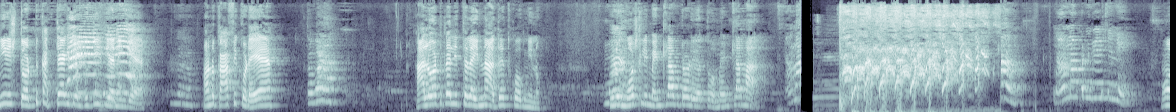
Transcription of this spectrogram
ನೀನ್ ಇಷ್ಟ ದೊಡ್ಡ ಕತ್ತೆ ಆಗಿದ್ಯಾ? ಬುದ್ಧಿ ಇದೆಯಾ ನಿಂಗೆ? ಅವನು ಕಾಫಿ ಕೊಡೆ. ಆ ಲೋಟದಲ್ಲಿ ಇತ್ತಲ್ಲ ಇನ್ನ ಅದೆತ್ಕೋಗ್ ನೀನು. ಇವಳು ಮೋಸ್ಟ್ಲಿ ಮೆಂಟ್ಲಾಗ್ಬಿಟ್ಟವಳು ಇವತ್ತು. ಮೆಂಟ್ಲಮ್ಮ. ಹ್ಞೂ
